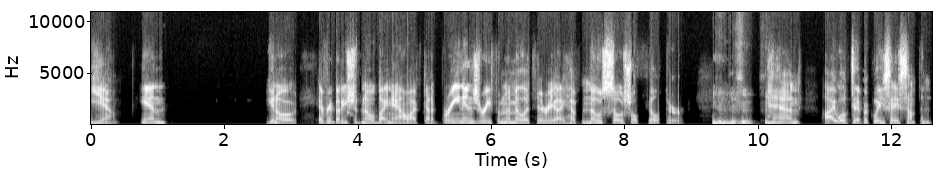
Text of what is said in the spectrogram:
Yeah. And, you know, everybody should know by now I've got a brain injury from the military. I have no social filter. And I will typically say something.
